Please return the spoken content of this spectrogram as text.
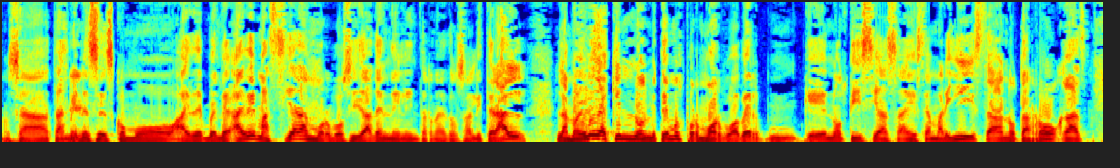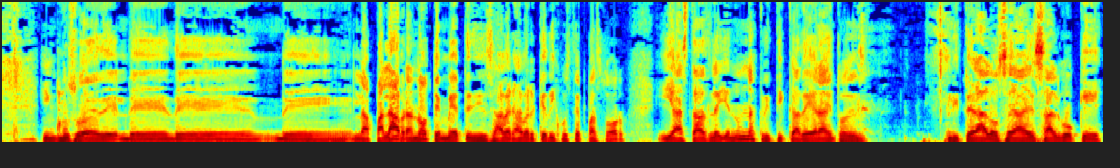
O sea, también Sí. ese es como, hay, de- hay demasiada morbosidad en el internet, o sea, literal, la mayoría de aquí nos metemos por morbo, a ver mm, qué noticias, este, amarillistas, notas rojas, incluso de, de, de, de- de la palabra, ¿no? Te metes y dices, a ver, a ver qué dijo este pastor, y ya estás leyendo una criticadera, entonces, literal, o sea, es algo que,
